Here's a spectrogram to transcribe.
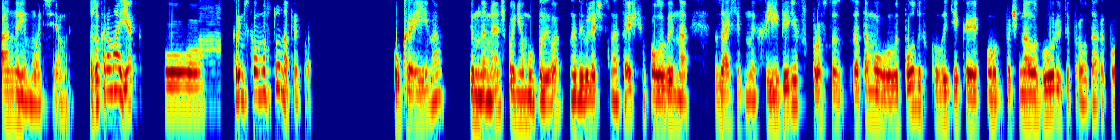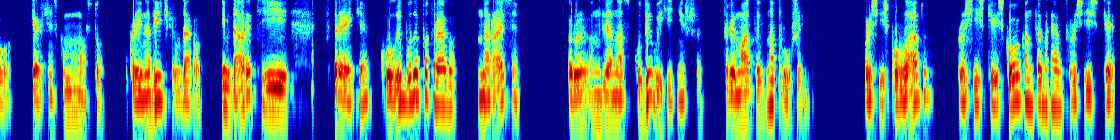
а не емоціями. Зокрема, як по Кримському мосту, наприклад, Україна. Тим не менш по ньому била, не дивлячись на те, що половина західних лідерів просто затамовували подих, коли тільки починали говорити про удари по Керченському мосту. Україна двічі вдарила і вдарить, і втретє, коли буде потреба. Наразі для нас куди вигідніше тримати в напруженні російську владу, російський військовий контингент, російське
